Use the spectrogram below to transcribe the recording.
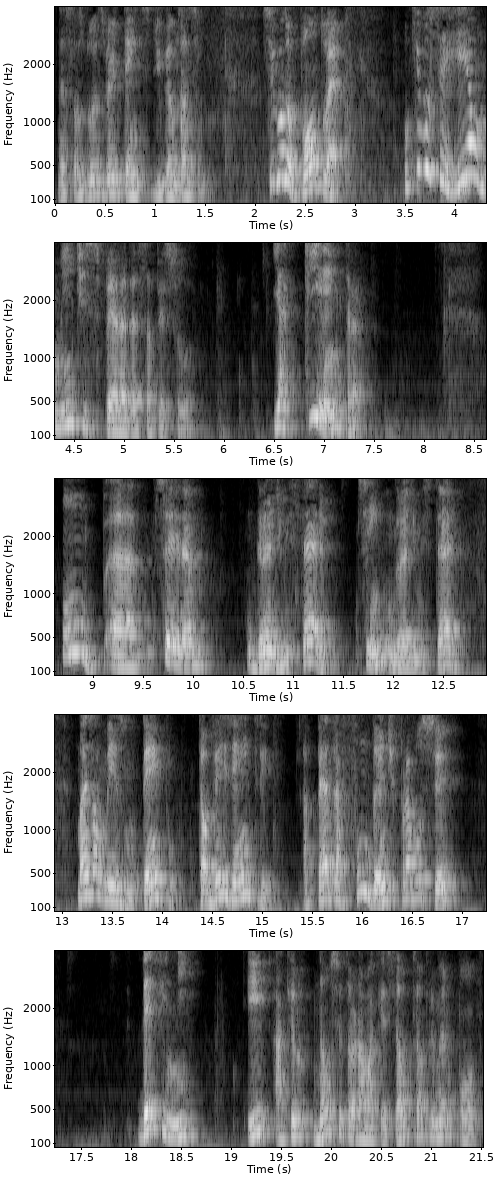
nessas duas vertentes, digamos assim. O segundo ponto é, o que você realmente espera dessa pessoa? E aqui entra um, uh, sei, né? Um grande mistério? Sim, um grande mistério. Mas ao mesmo tempo, talvez entre a pedra fundante para você definir e aquilo não se tornar uma questão, que é o primeiro ponto.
